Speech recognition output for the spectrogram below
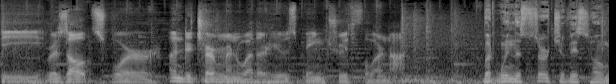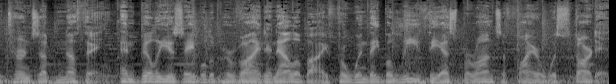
the results were undetermined whether he was being truthful or not. But when the search of his home turns up nothing, and Billy is able to provide an alibi for when they believe the Esperanza fire was started,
